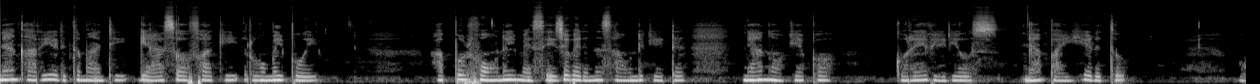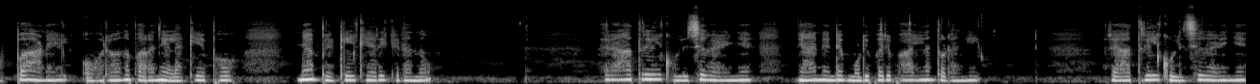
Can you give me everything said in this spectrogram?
ഞാൻ കറി എടുത്ത് മാറ്റി ഗ്യാസ് ഓഫാക്കി റൂമിൽ പോയി. അപ്പോൾ ഫോണിൽ മെസ്സേജ് വരുന്ന സൗണ്ട് കേട്ട് ഞാൻ നോക്കിയപ്പോൾ കുറേ വീഡിയോസ് ഞാൻ പയ്യെ എടുത്തു ഉപ്പ ആണേൽ ഓരോന്ന് പറഞ്ഞിളക്കിയപ്പോൾ ഞാൻ ബെഡിൽ കയറി കിടന്നു. രാത്രിയിൽ കുളിച്ചു കഴിഞ്ഞ് ഞാൻ എന്റെ മുടി പരിപാലനം തുടങ്ങി. രാത്രിയിൽ കുളിച്ചു കഴിഞ്ഞ്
